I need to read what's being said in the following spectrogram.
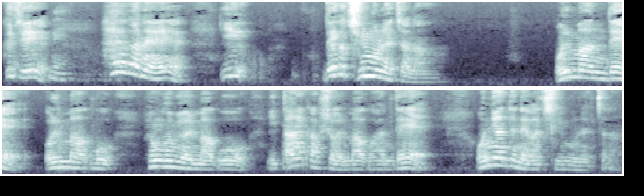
그지? 네. 하여간에 이 내가 질문을 했잖아. 얼마인데 얼마 뭐 현금이 얼마고 이 땅의 값이 얼마고 한데 언니한테 내가 질문했잖아.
